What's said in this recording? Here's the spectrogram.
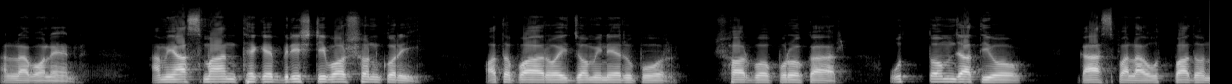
আল্লাহ বলেন আমি আসমান থেকে বৃষ্টি বর্ষণ করি, অতপর ওই জমিনের উপর সর্বপ্রকার উত্তম জাতীয় গাছপালা উৎপাদন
